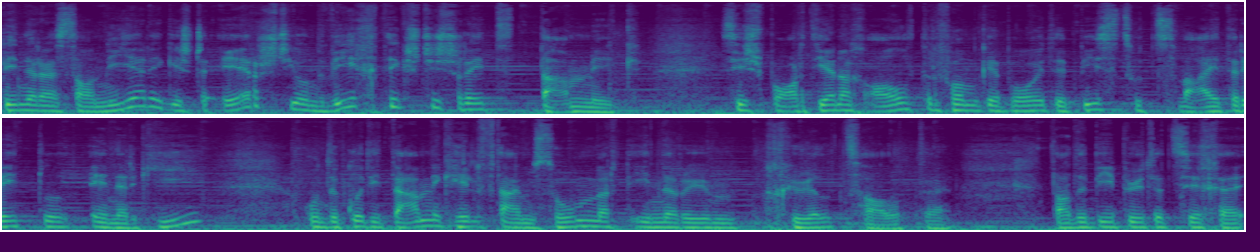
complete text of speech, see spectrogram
Bei einer Sanierung ist der erste und wichtigste Schritt die Dämmung. Sie spart je nach Alter vom Gebäude bis zu zwei Drittel Energie und eine gute Dämmung hilft einem im Sommer die Innenräume kühl zu halten. Dabei bietet sich eine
